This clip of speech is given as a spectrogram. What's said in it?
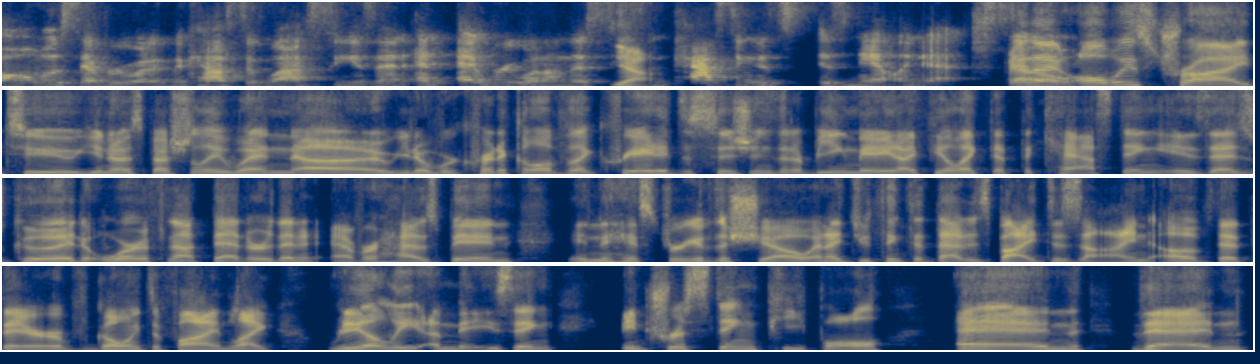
almost everyone in the cast of last season and everyone on this season. Yeah. Casting is is nailing it. So. And I always try to, you know, especially when uh, you know, we're critical of like creative decisions that are being made. I feel like that the casting is as good or if not better than it ever has been in the history of the show. And I do think that that is by design of that they're going to find like really amazing, interesting people and then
